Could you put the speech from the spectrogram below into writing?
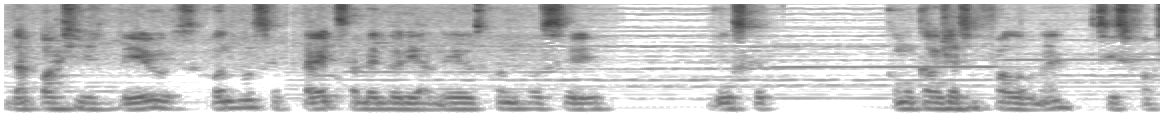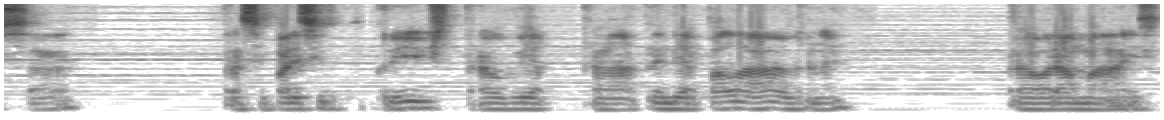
da parte de Deus, quando você pede sabedoria a Deus, quando você busca, como o Carl Gerson falou, né? Se esforçar para ser parecido com Cristo, para ouvir, para aprender a palavra, né? Para orar mais.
